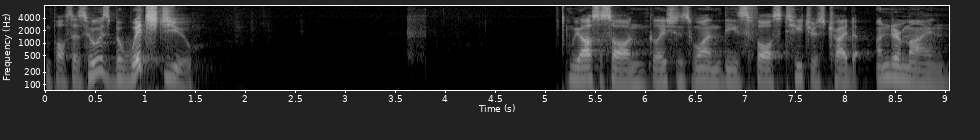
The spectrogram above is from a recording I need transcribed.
And Paul says, Who has bewitched you? We also saw in Galatians 1 these false teachers tried to undermine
